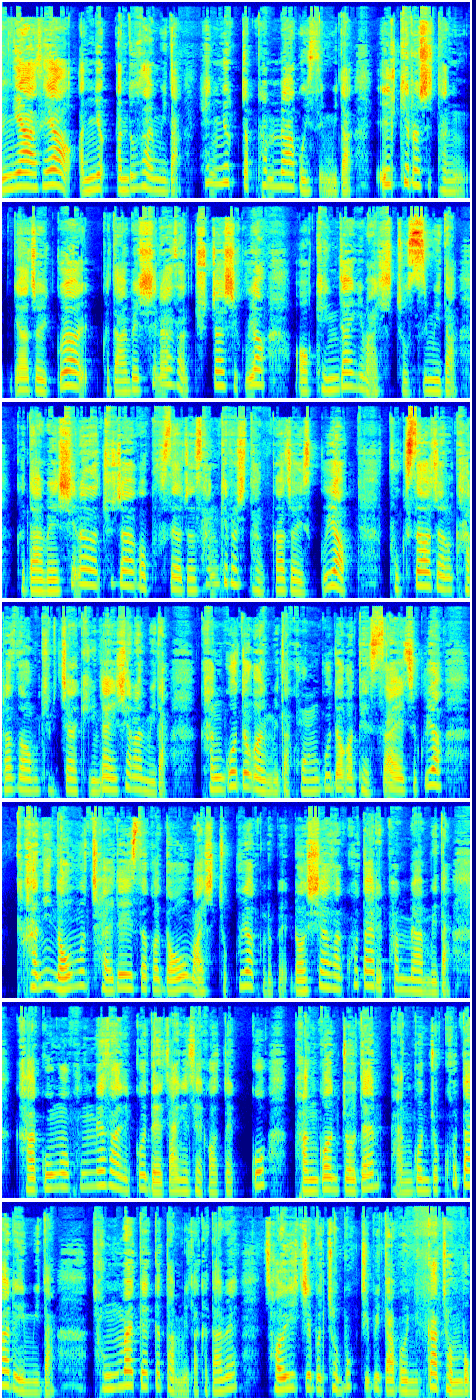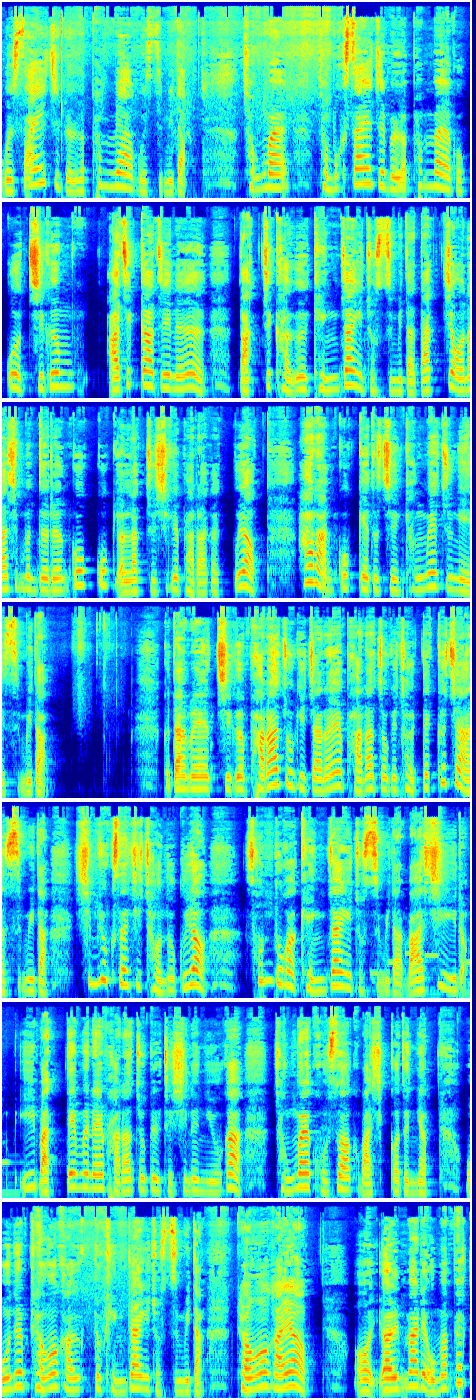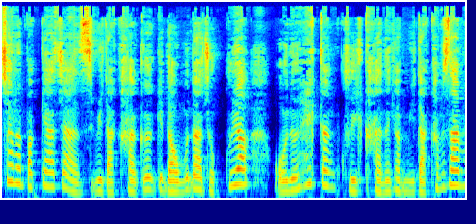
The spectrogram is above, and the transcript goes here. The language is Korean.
안녕하세요. 안녕, 안도사입니다. 핵육젓 판매하고 있습니다. 1kg씩 담겨져 있고요. 그 다음에 신한산 추젓이고요. 어, 굉장히 맛이 좋습니다. 그 다음에 신한산 추젓하고 북새우젓 3kg씩 담가져 있고요. 북새우젓은 갈아 넣은 김치가 굉장히 실합니다. 강고등어입니다. 강고등어 대사이즈고요. 간이 너무 잘 돼 있어서 너무 맛이 좋고요. 그러면 러시아산 코다리 판매합니다. 가공은 국내산 있고 내장이 제거됐고 반건조된 반건조 코다리입니다. 정말 깨끗합니다. 그 다음에 저희 집은 전복집이다 보니까 전복을 사이즈별로 판매하고 있습니다. 정말 전복 사이즈별로 판매하고 있고 지금 아직까지는 낙지 가격이 굉장히 좋습니다. 낙지 원하시는 분들은 꼭꼭 연락 주시길 바라겠고요. 할안꽃게도 지금 경매 중에 있습니다. 그 다음에 지금 바라족이잖아요. 바라족이 절대 크지 않습니다. 16cm 전후고요. 선도가 굉장히 좋습니다. 맛이 이런, 이 맛 때문에 바라족을 드시는 이유가 정말 고소하고 맛있거든요. 오늘 병어 가격도 굉장히 좋습니다. 병어가요. 어, 10마리 58,000원밖에 하지 않습니다. 가격이 너무나 좋고요. 오늘 횟감 구입 가능합니다. 감사합니다.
